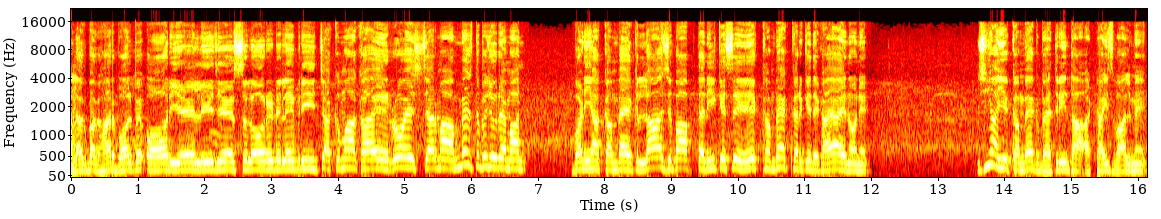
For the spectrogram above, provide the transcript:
लगभग हर बॉल पे, और ये लीजिए स्लोर डिलीवरी, चकमा खाए रोहित शर्मा, मुस्तफिजुर रहमान। बढ़िया कमबैक लाजवाब तरीके से कमबैक करके दिखाया इन्होंने। जी हाँ ये कमबैक बेहतरीन था 28 बॉल में।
